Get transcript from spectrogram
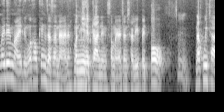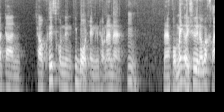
ไม่ได้หมายถึงว่าเขาเคร่งศาสนานะมันมีเหตุการณ์หนึ่งสมัยอาจารย์ชาลิปไปโต้นักวิชาการชาวคริสต์คนหนึ่งที่โบสถ์แห่งหนึ่งแถวหน้านาอืมนะผมไม่เอ่ยชื่อนะว่าใคร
